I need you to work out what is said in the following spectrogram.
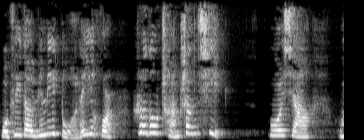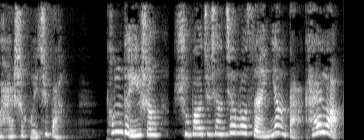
我飞到云里躲了一会儿，热都喘不上气。我想，我还是回去吧。砰的一声，书包就像降落伞一样打开了，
